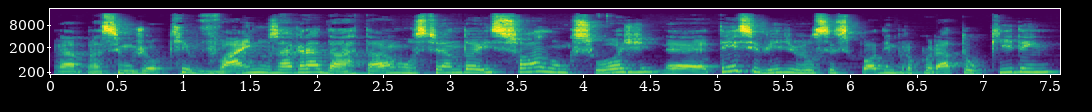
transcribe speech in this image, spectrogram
Para ser um jogo que vai nos agradar, tá? Mostrando aí só a Longsword. É, tem esse vídeo, vocês podem procurar Tolkien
